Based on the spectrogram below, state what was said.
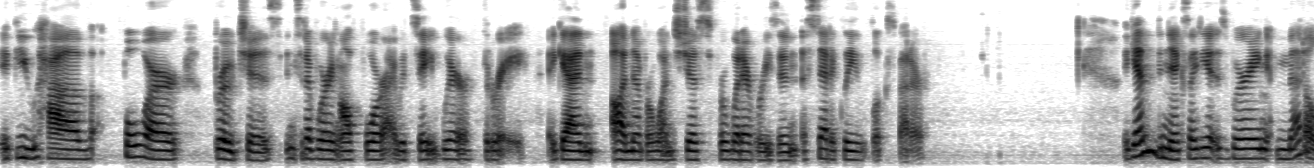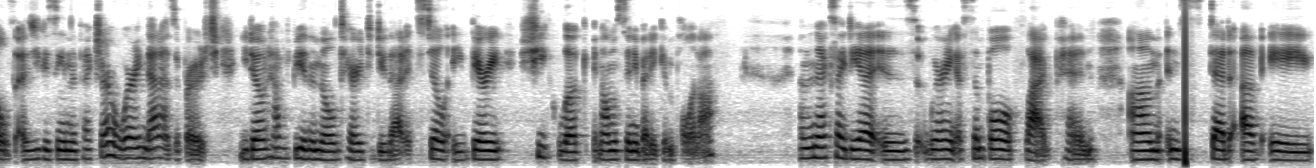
if you have four brooches, instead of wearing all four, I would say wear three. Again, odd number ones just for whatever reason aesthetically looks better. Again, the next idea is wearing medals, as you can see in the picture, wearing that as a brooch. You don't have to be in the military to do that. It's still a very chic look, and almost anybody can pull it off. And the next idea is wearing a simple flag pin um, instead of a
